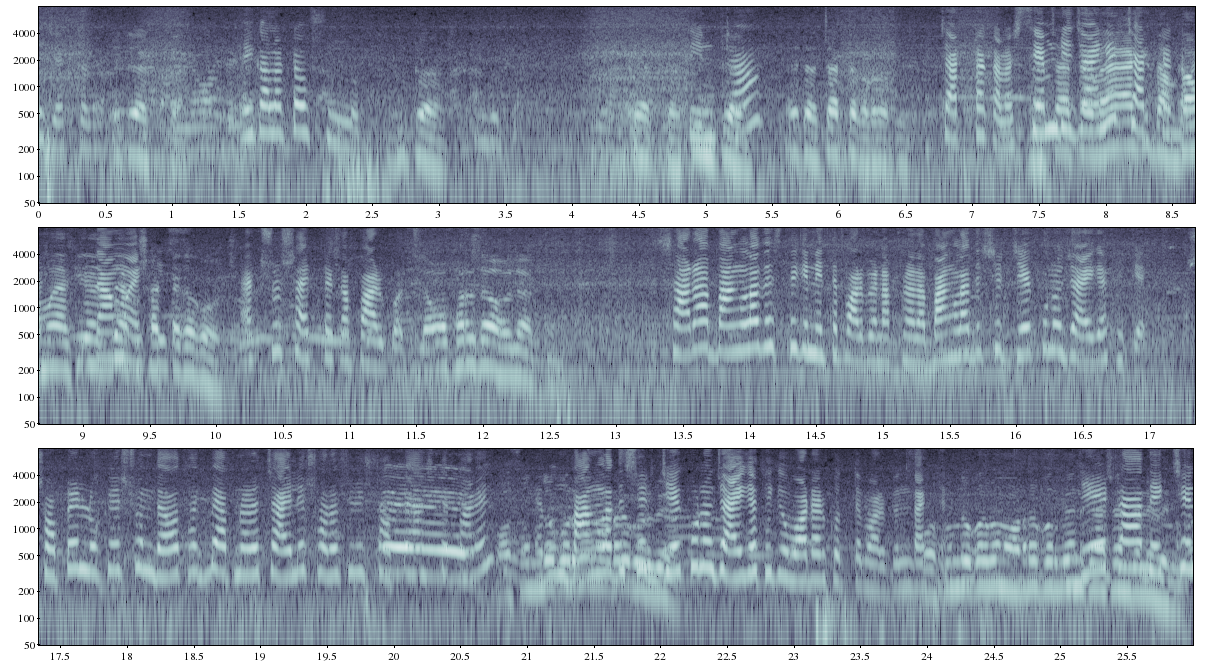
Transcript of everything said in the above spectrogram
এই যে একটা। এই কালারটাও সুন্দর। দুটো। তিনটে। এটা চারটা কালার আছে। চারটা কালার সেম চারটা ডিজাইনের চারটা দাম, দামও একই আসবে, দামও 160 টাকা গজ। টাকা পার গজ অফারে দেওয়া হলো একদম সারা বাংলাদেশ থেকে নিতে পারবেন আপনারা। বাংলাদেশের যে কোনো জায়গা থেকে। শপের লোকেশন দেওয়া থাকবে। আপনারা চাইলে সরাসরি শপে আসতে পারেন এবং বাংলাদেশের যে কোনো জায়গা থেকে অর্ডার করতে পারবেন দেখেন। যেটা দেখছেন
